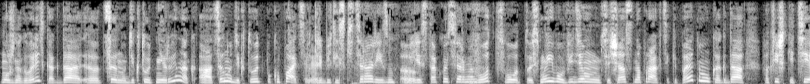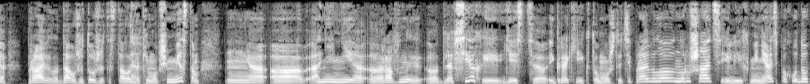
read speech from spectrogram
можно говорить, когда э, цену диктует не рынок, а цену диктует покупатель. Потребительский терроризм, есть такой термин. Вот, вот, то есть мы его видим сейчас на практике. Поэтому, когда фактически те правила, да, уже тоже это стало да. таким общим местом, а, а, они не равны для всех, и есть игроки, кто может эти правила нарушать или их менять по ходу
